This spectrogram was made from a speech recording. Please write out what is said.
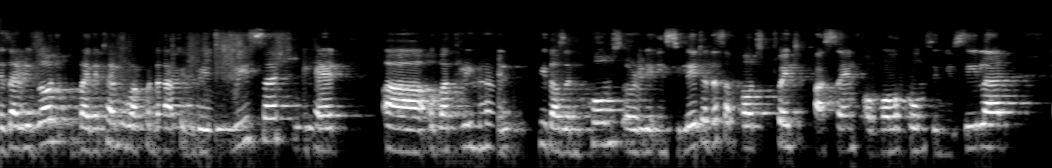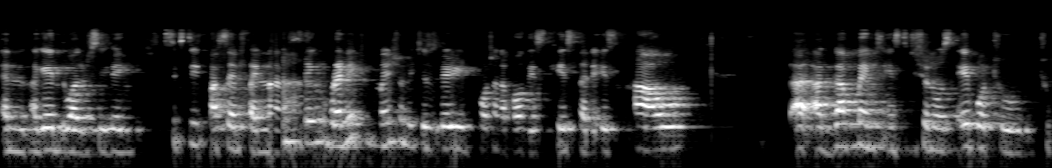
As a result, by the time we were conducting this research, we had uh, over 300,000 homes already insulated. That's about 20% of all homes in New Zealand. And again, they were receiving 60% financing. What I need to mention, which is very important about this case study, is how a, a government institution was able to, to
